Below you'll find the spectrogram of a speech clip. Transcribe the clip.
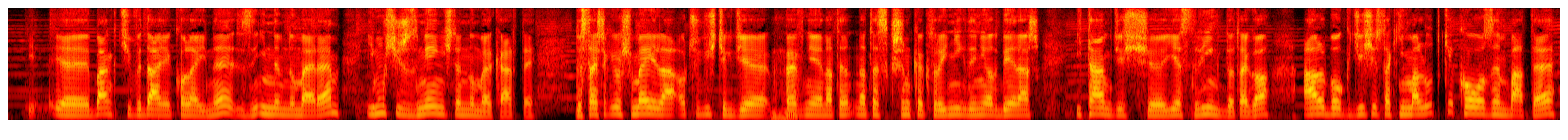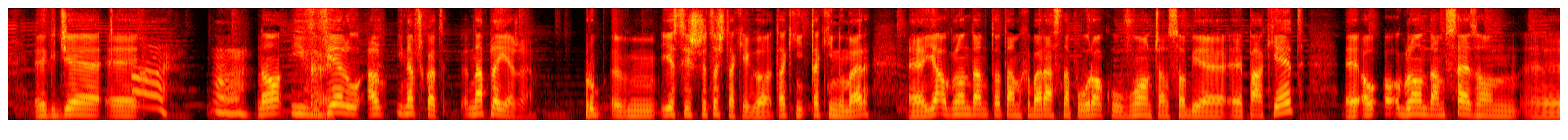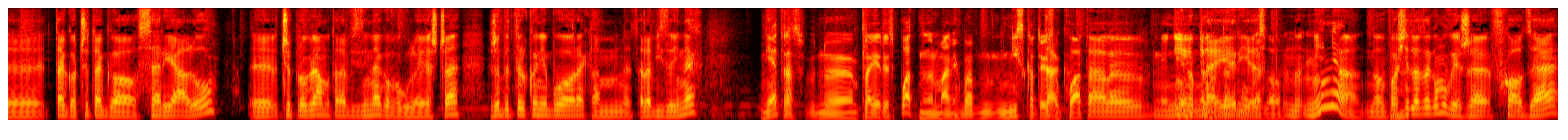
bank ci wydaje kolejny z innym numerem i musisz zmienić ten numer karty. Dostajesz jakiegoś maila, oczywiście, gdzie Mhm. pewnie na, te, na tę skrzynkę, której nigdy nie odbierasz i tam gdzieś y, jest link do tego, albo gdzieś jest takie malutkie koło zębate, y, gdzie no i w wielu, i na przykład na playerze jest jeszcze coś takiego, taki, taki numer. E, ja oglądam to tam chyba raz na pół roku, włączam sobie e, pakiet, e, o, oglądam sezon e, tego czy tego serialu, e, czy programu telewizyjnego w ogóle jeszcze, żeby tylko nie było reklam telewizyjnych. Nie, teraz e, player jest płatny normalnie, chyba niska to jest Tak. opłata, ale nie, nie, Nie, no nie ma player jest. No, nie, nie. No właśnie dlatego mówię, że wchodzę,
